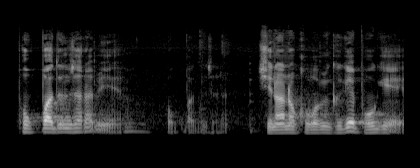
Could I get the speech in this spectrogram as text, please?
복 받은 사람이에요. 복 받은 사람. 지나놓고 보면 그게 복이에요.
